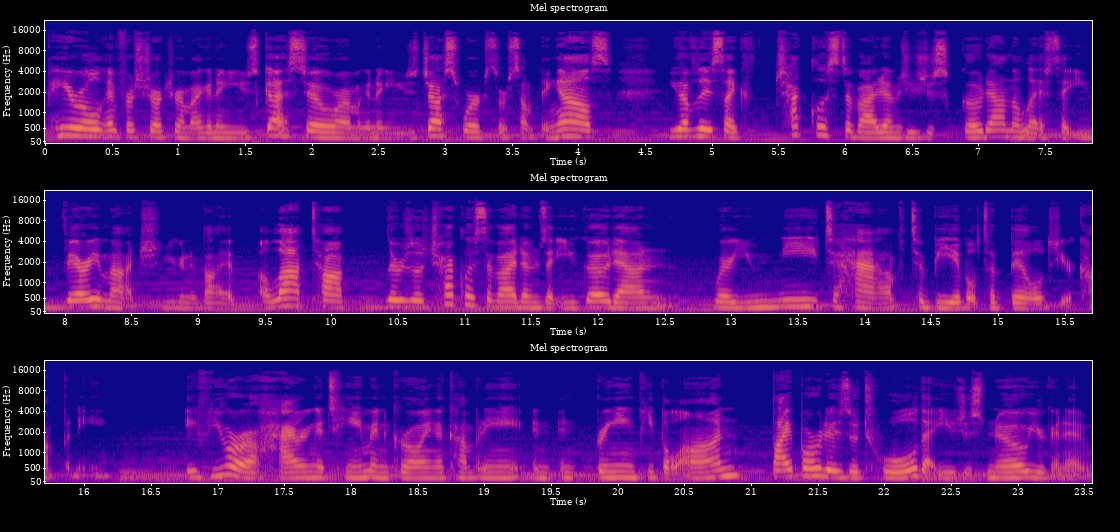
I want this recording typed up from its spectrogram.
payroll infrastructure. Am I going to use Gusto or am I going to use JustWorks or something else? You have this like checklist of items. You just go down the list that you very much, you're going to buy a, a laptop. There's a checklist of items that you go down where you need to have to be able to build your company if you are hiring a team and growing a company and, and bringing people on, Byteboard is a tool that you just know you're going to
